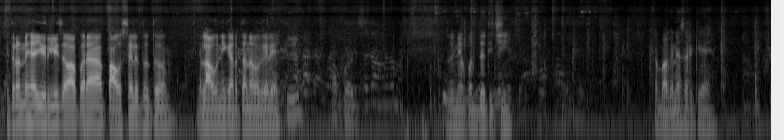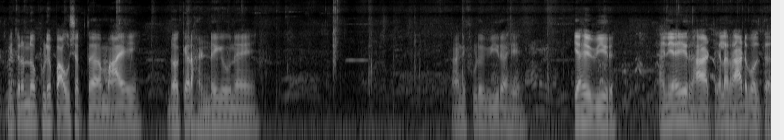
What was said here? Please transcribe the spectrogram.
मित्रांनो ह्या इरलीचा वापर हा पावसाळ्यात होतो. लावणी करताना वगैरे. जुन्या पद्धतीची. बघण्यासारखी आहे. मित्रांनो पुढे पाहू शकता माय डोक्यावर हांड घेऊन आहे. आणि पुढे वीर आहे. हे आहे वीर. आणि आहे राट याला राट बोलतात.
